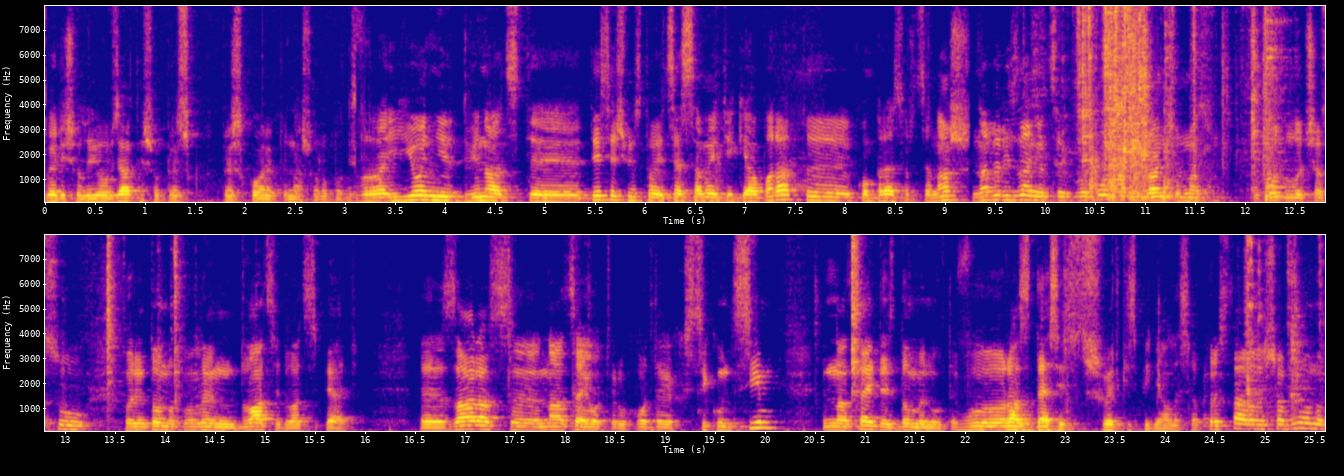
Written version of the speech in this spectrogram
Вирішили його взяти, щоб прискорити нашу роботу. В районі 12 тисяч він стоїть. Це саме тільки апарат, е, компресор це наш. На вирізання цих блоків раніше в нас виходило часу орієнтовно хвилин 20-25. Е, Зараз е, на цей отвір уходить секунд 7, на цей десь до минути. В раз 10 швидкість піднялася. Приставили шаблоном,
